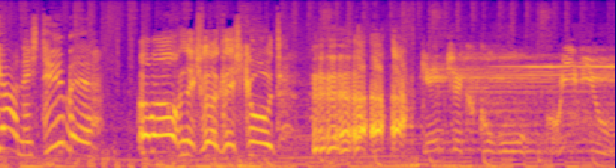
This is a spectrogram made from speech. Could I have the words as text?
Gar nicht übel. Aber auch nicht wirklich gut. Gamecheck Guru Review.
